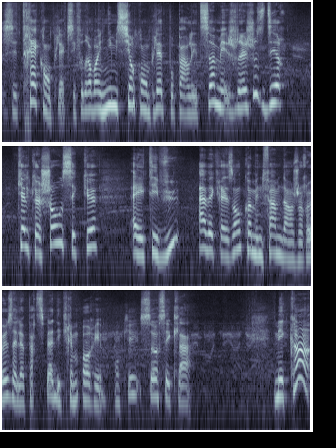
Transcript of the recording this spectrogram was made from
C'est très complexe. Il faudrait avoir une émission complète pour parler de ça, mais je voudrais juste dire quelque chose, c'est que a été vue avec raison comme une femme dangereuse. Elle a participé à des crimes horribles. OK? Ça, c'est clair. Mais quand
